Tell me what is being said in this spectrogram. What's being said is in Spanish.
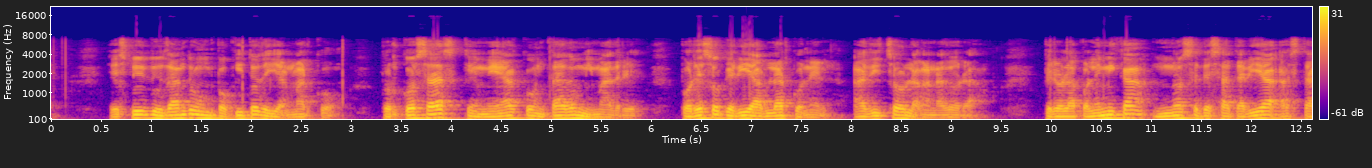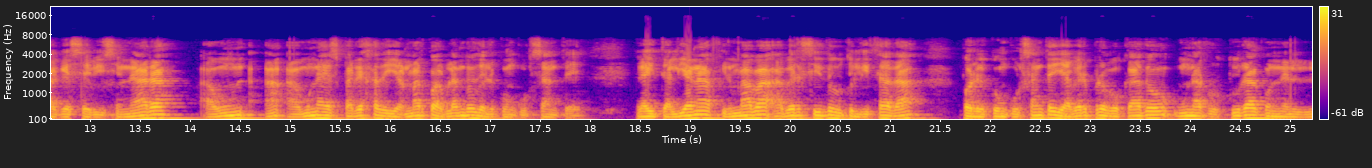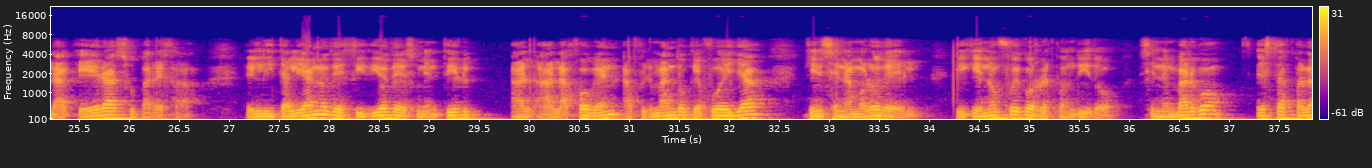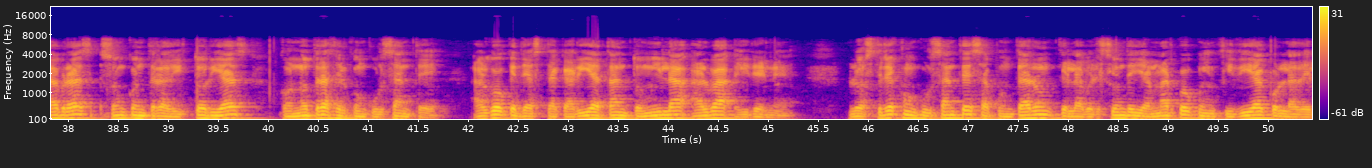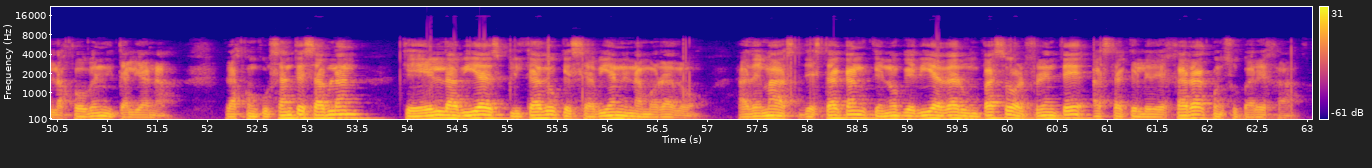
Estoy dudando un poquito de Gianmarco, por cosas que me ha contado mi madre. Por eso quería hablar con él, ha dicho la ganadora. Pero la polémica no se desataría hasta que se visionara a, una expareja de Gianmarco hablando del concursante. La italiana afirmaba haber sido utilizada por el concursante y haber provocado una ruptura con la que era su pareja. El italiano decidió desmentir a la joven afirmando que fue ella quien se enamoró de él y que no fue correspondido. Sin embargo, estas palabras son contradictorias con otras del concursante, algo que destacaría tanto Mila, Alba e Irene. Los tres concursantes apuntaron que la versión de Gianmarco coincidía con la de la joven italiana. Las concursantes hablan que él había explicado que se habían enamorado. Además, destacan que no quería dar un paso al frente hasta que le dejara con su pareja.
